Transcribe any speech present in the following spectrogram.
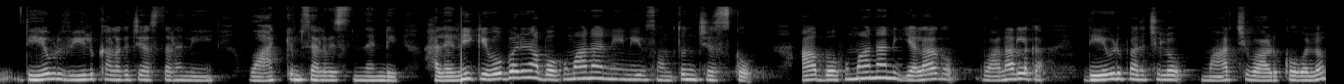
దేవుడు వీలు కలగజేస్తాడని వాక్యం సెలవిస్తుందండి. అలా నీకు ఇవ్వబడిన ఆ బహుమానాన్ని నీవు సొంతం చేసుకో. ఆ బహుమానాన్ని ఎలాగ వనరులుగా దేవుడి పరిచలో మార్చి వాడుకోవాలో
